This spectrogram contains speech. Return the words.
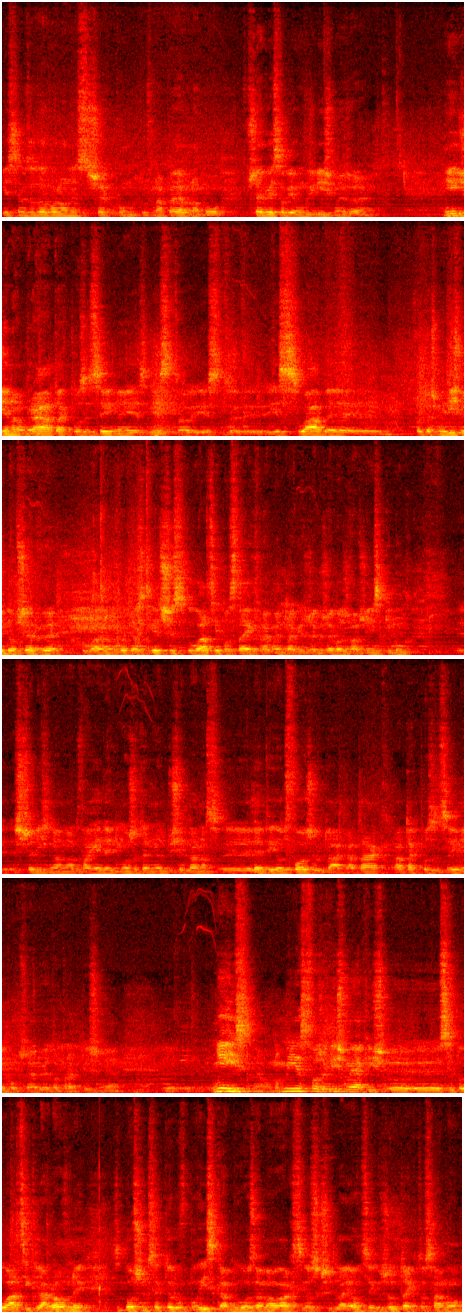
Jestem zadowolony z trzech punktów, na pewno, bo w przerwie sobie mówiliśmy, że nie idzie nam gra, tak pozycyjny jest, jest, to, jest, jest słaby. Chociaż mieliśmy do przerwy, uważam, chociaż dwie, trzy sytuacje po stałych fragmentach, że Grzegorz Warzyński mógł y, strzelić na, na 2-1 i może ten mecz by się dla nas y, lepiej otworzył, tak? A tak, a tak pozycyjny po przerwie to praktycznie y, nie istniał. No my nie stworzyliśmy jakichś sytuacji klarownych, z bocznych sektorów boiska było za mało akcji oskrzydlających, rzutek, to samo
